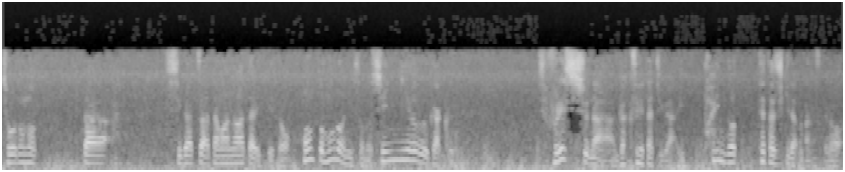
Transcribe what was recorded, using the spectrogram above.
ちょうど乗った4月頭のあたりっていうと、本当もろにその新入学、フレッシュな学生たちがいっぱい乗ってた時期だったんですけど、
